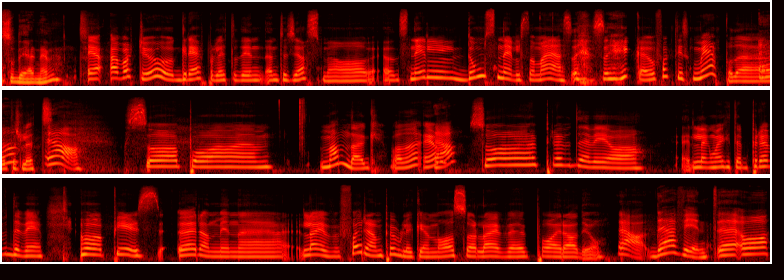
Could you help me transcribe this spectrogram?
så det er nevnt. Ja, jeg ble jo grepet litt av din entusiasme, og snill, dumsnill som jeg er, så, så gikk jeg jo faktisk med på det Ja, til slutt. Ja. Så på eh, mandag, var det? Ja. Ja. Så prøvde vi å Legg merke til, prøvde vi å pierce ørene mine live foran publikum, og også live på radio. ja, det er fint. Eh, Og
